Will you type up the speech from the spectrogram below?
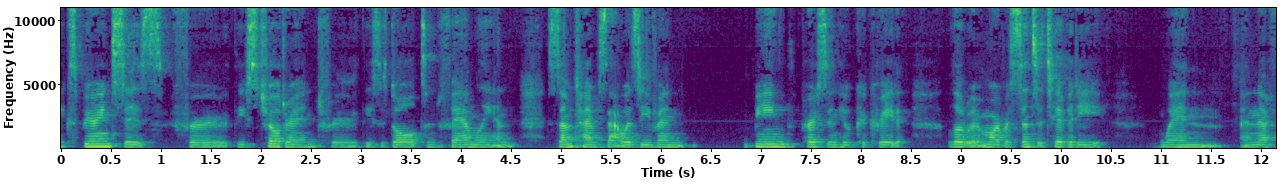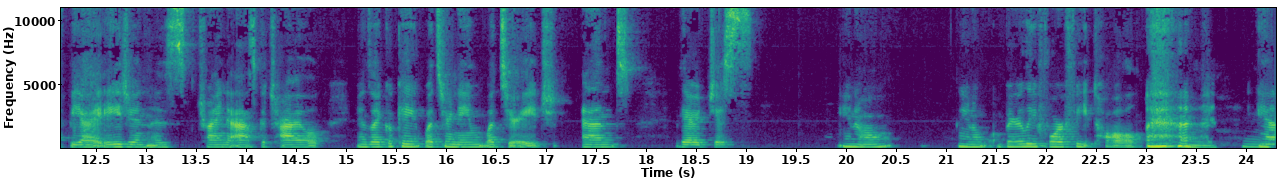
experiences for these children, for these adults and family. And sometimes that was even being the person who could create a little bit more of a sensitivity when an FBI agent is trying to ask a child, and it's like, okay, what's your name? What's your age? And they're just, you know, you know, barely four feet tall, mm-hmm. and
